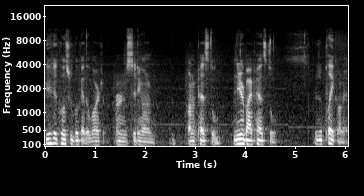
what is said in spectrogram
You take a closer look at the large urn sitting on a, on a pedestal, nearby pedestal. There's a plaque on it.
